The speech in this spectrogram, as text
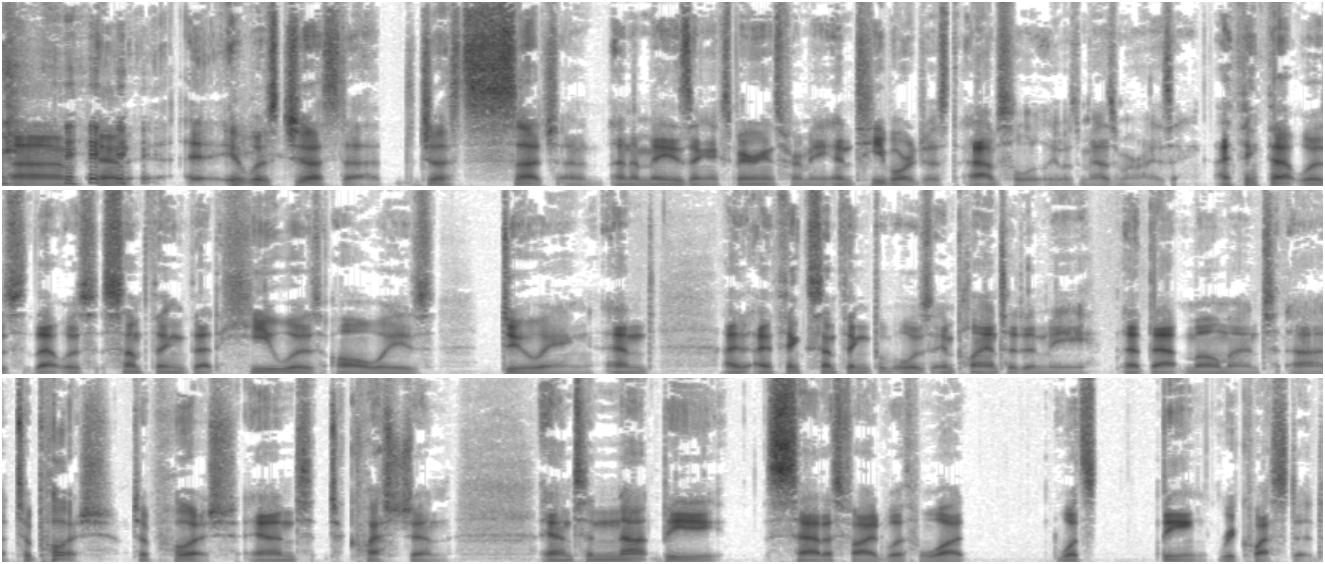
um, and it was just a, just such a, an amazing experience for me and Tibor just absolutely was mesmerizing. I think that was that was something that he was always doing and I, I think something was implanted in me at that moment uh, to push, to push, and to question, and to not be satisfied with what what's being requested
